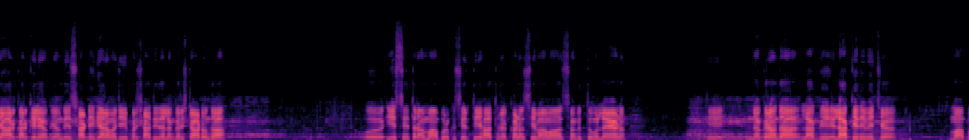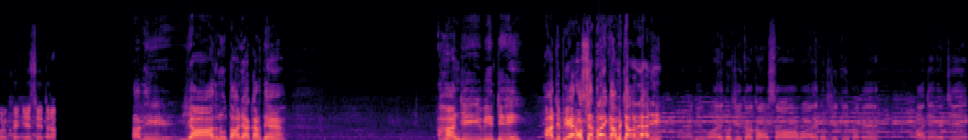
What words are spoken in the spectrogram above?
ਤਿਆਰ ਕਰਕੇ ਲੈ ਕੇ ਆਉਂਦੇ। 11:30 ਵਜੇ ਪ੍ਰਸ਼ਾਦੇ ਦਾ ਲੰਗਰ ਸਟਾਰਟ ਹੁੰਦਾ। ਇਸੇ ਤਰ੍ਹਾਂ ਮਹਾਂਪੁਰਖ ਸਿਰ ਤੇ ਹੱਥ ਰੱਖਣ, ਸੇਵਾਵਾਂ ਸੰਗਤ ਤੋਂ ਲੈਣ ਤੇ ਨਗਰਾਂ ਦਾ ਲਾਗੇ ਇਲਾਕੇ ਦੇ ਵਿੱਚ ਮਹਾਂਪੁਰਖ ਇਸੇ ਤਰ੍ਹਾਂ ਦੀ ਯਾਦ ਨੂੰ ਤਾਜ਼ਾ ਕਰਦੇ ਆ। ਹਾਂਜੀ ਵੀਰ ਜੀ ਅੱਜ ਫੇਰ ਉਸੇ ਤਰ੍ਹਾਂ ਹੀ ਕੰਮ ਚੱਲ ਰਿਹਾ ਜੀ। ਹਾਂਜੀ ਵਾਹਿਗੁਰੂ ਜੀ ਕਾ ਖਾਲਸਾ ਵਾਹਿਗੁਰੂ ਜੀ ਕੀ ਫਤਿਹ। ਹਾਂਜੀ ਵੀਰ ਜੀ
